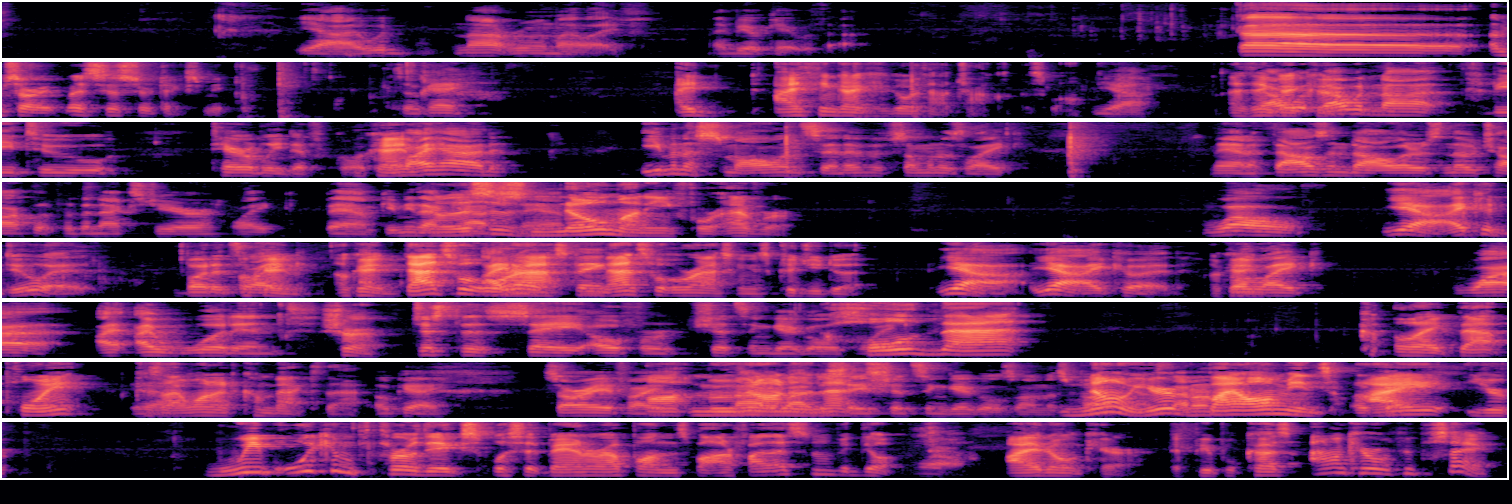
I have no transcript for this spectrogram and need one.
Yeah, it would not ruin my life. I'd be okay with that. Uh, I'm sorry. My sister texted me. It's okay. I I think I could go without chocolate as well. Yeah, I think that I would, could. that would not be too terribly difficult. Okay. If I had even a small incentive, if someone was like, "Man, a thousand dollars, no chocolate for the next year," like, bam, give me that. no, this is no money forever. Well, yeah, I could do it, but it's Okay. like, okay. That's what we're asking. think- That's what we're asking is could you do it? yeah, yeah, I could. Okay. But like, why? I I wouldn't Sure. just to say, oh, for shits and giggles. like, Hold that. Like that point because Yeah. I wanted to come back to that. okay. Sorry if I Uh, moving on to the to, next. say shits and giggles on this. No, you're by all means. Okay. I you're. We we can throw the explicit banner up on Spotify. That's no big deal. Wow. I don't care if people cuss. I don't care what people say.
